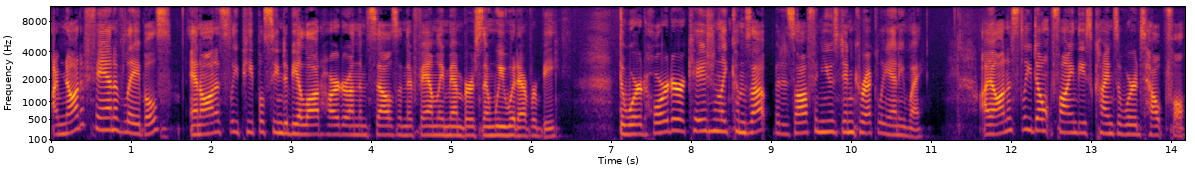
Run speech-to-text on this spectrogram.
I'm not a fan of labels, and honestly, people seem to be a lot harder on themselves and their family members than we would ever be. The word hoarder occasionally comes up, but it's often used incorrectly anyway. I honestly don't find these kinds of words helpful.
